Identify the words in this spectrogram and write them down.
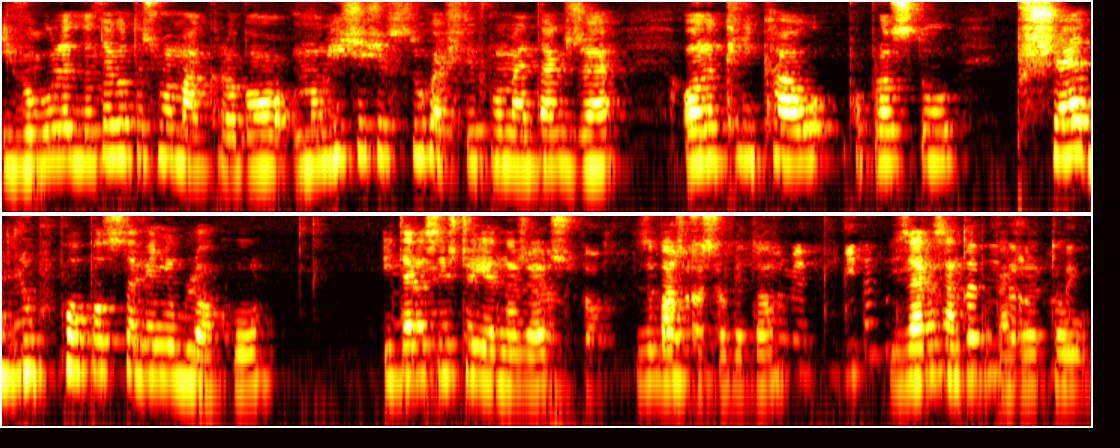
I w ogóle dlatego też ma makro, bo mogliście się wsłuchać w tych momentach, że on klikał po prostu przed lub po podstawieniu bloku. I teraz jeszcze jedna rzecz. Zobaczcie sobie to. I tak, zaraz wam to pokażę, tą-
